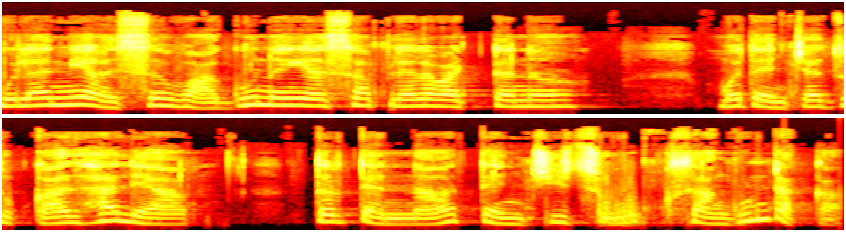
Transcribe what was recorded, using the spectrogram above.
मुलांनी असं वागू नये असं आपल्याला वाटतं ना? मग त्यांच्या चुका झाल्या तर त्यांना त्यांची चूक सांगून टाका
